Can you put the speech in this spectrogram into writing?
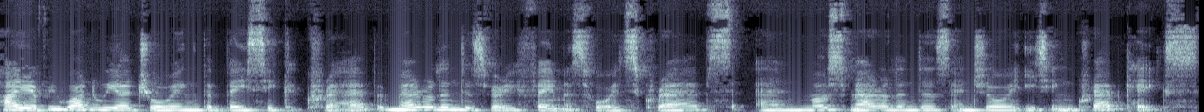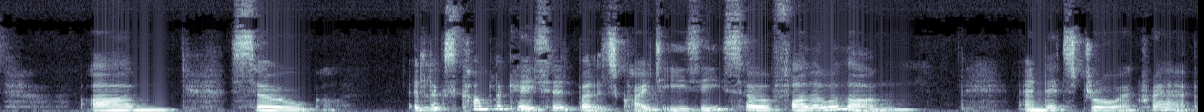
Hi everyone, we are drawing the basic crab. Maryland is very famous for its crabs and most Marylanders enjoy eating crab cakes. Um, so it looks complicated, but it's quite easy. So follow along and let's draw a crab.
